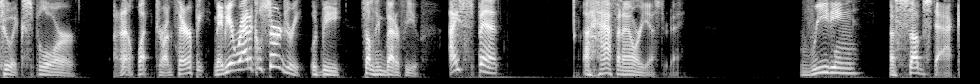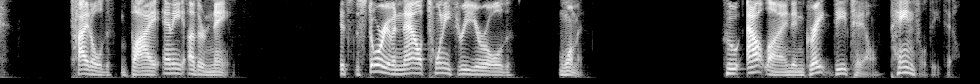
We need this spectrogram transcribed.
to explore, I don't know, what, drug therapy? Maybe a radical surgery would be something better for you. I spent a half an hour yesterday reading a Substack titled By Any Other Name. It's the story of a now 23 year old woman who outlined in great detail, painful detail,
